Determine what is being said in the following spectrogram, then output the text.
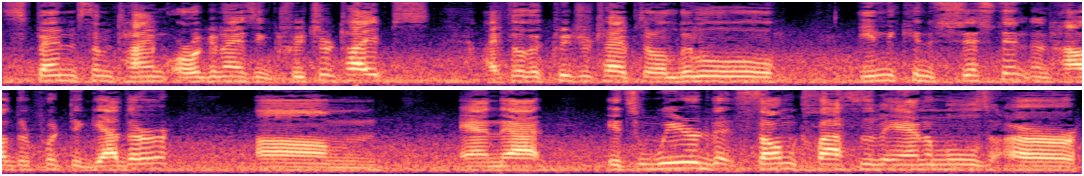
spend some time organizing creature types. I feel the creature types are a little inconsistent in how they're put together, um, and that it's weird that some classes of animals are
